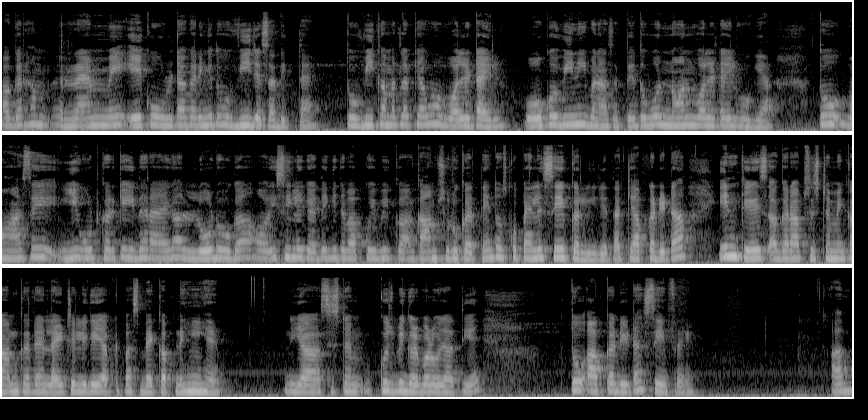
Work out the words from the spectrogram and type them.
अगर हम रैम में ए को उल्टा करेंगे तो वो वी जैसा दिखता है। तो वी का मतलब क्या हुआ? वॉलेटाइल ओ को वी नहीं बना सकते तो वो नॉन वॉलेटाइल हो गया। तो वहाँ से ये उठ करके इधर आएगा लोड होगा और इसीलिए कहते हैं कि जब आप कोई भी का, काम शुरू करते हैं तो उसको पहले सेव कर लीजिए ताकि आपका डेटा इन केस अगर आप सिस्टम में काम कर रहे हैं लाइट चली गई आपके पास बैकअप नहीं है या सिस्टम कुछ भी गड़बड़ हो जाती है तो आपका डेटा सेफ़ रहे। अब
